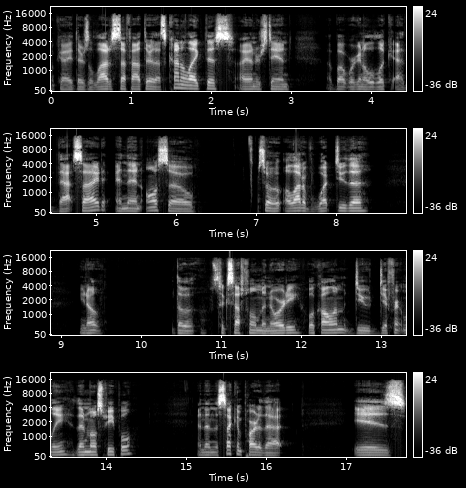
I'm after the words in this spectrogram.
Okay, there's a lot of stuff out there that's kind of like this, I understand, uh, but we're going to look at that side. And then also, so a lot of what do the, you know, the successful minority, we'll call them, do differently than most people. And then the second part of that is,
